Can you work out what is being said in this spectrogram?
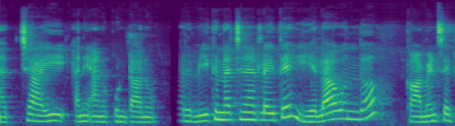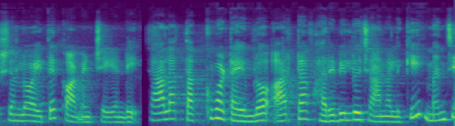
నచ్చాయి అని అనుకుంటాను. మరి మీకు నచ్చినట్లయితే ఎలా ఉందో కామెంట్ సెక్షన్లో అయితే కామెంట్ చేయండి. చాలా తక్కువ టైంలో ఆర్ట్ ఆఫ్ హరివిల్లు ఛానల్కి మంచి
